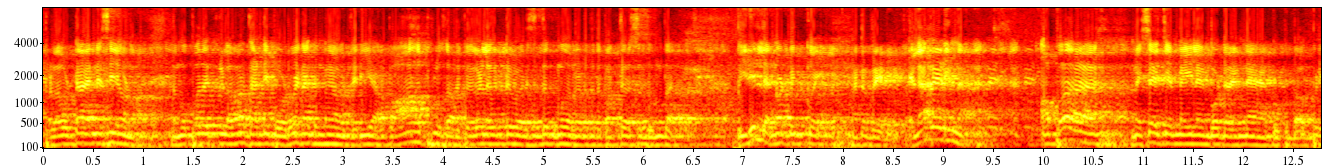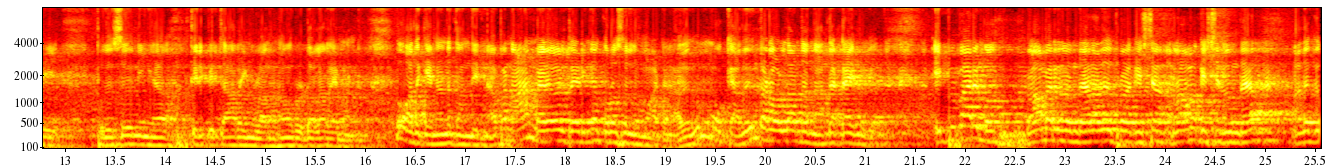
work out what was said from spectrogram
இவ்வளோ விட்டா என்ன செய்யணும்? இந்த முப்பது கிலோ தட்டி போடுவேன். எனக்கு இன்னும் தெரியும் அப்போ ஆக புதுசு அது இப்போ ஏழு எட்டு வருஷத்துக்கு முதல் எடுத்துட்டு பத்து வருஷத்துக்கு முதல் இது இல்லை நோட் பிட்கோயின் மற்ற ட்ரேடிங் எல்லா ட்ரேடிங் தான். அப்போ மெசேஜ் மெயிலையும் போட்டு என்ன கூப்பிட்டோம்? அப்படி புதுசு நீங்கள் திருப்பி தாரீங்களா நூறு டாலர் வேணும் ஓ அதுக்கு என்னென்னு தந்திட்டேன் அப்போ நான் மெயில் ட்ரேடிங்காக குறை சொல்ல மாட்டேன். அதுவும் ஓகே அதுவும் கடவுள் தான் தந்தேன் அந்த டைமுக்கு இப்போ பாருங்க ராமர் இருந்தார் அதுக்கு அப்புறம் கிருஷ்ணன் ராமகிருஷ்ணன் இருந்தார் அதுக்கு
